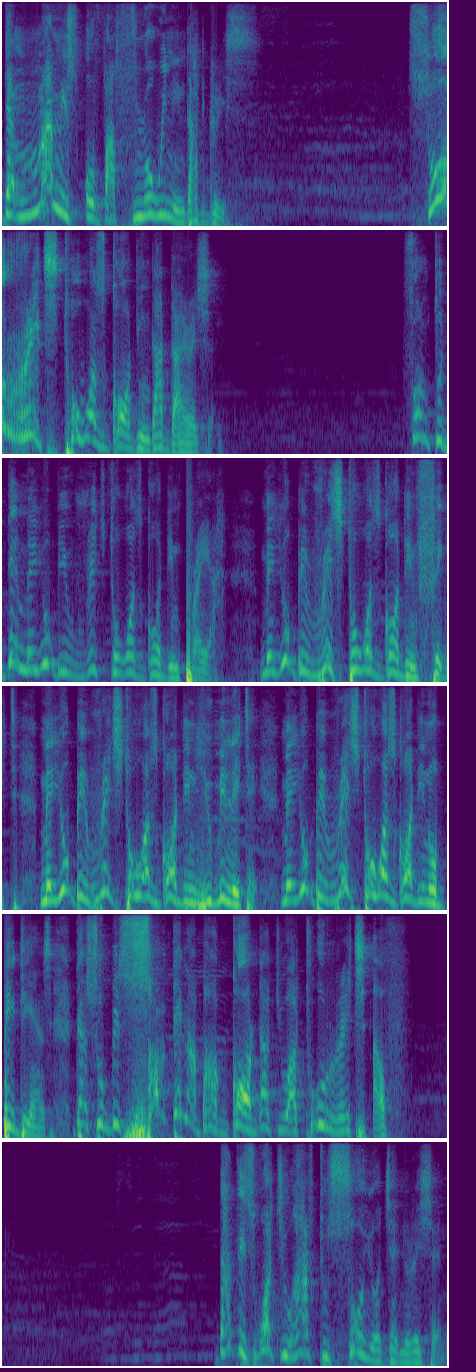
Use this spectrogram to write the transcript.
The man is overflowing in that grace. So rich towards God in that direction. From today, may you be rich towards God in prayer. May you be rich towards God in faith. May you be rich towards God in humility. May you be rich towards God in obedience. There should be something about God that you are too rich of. That is what you have to show your generation.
